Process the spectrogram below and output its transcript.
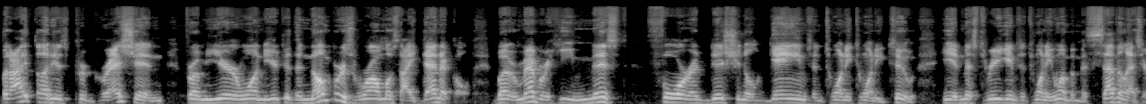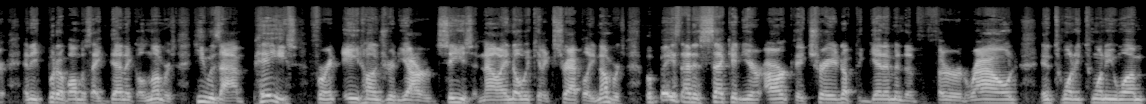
But I thought his progression from year one to year two, the numbers were almost identical. But remember, he missed four additional games in 2022. He had missed three games in 21, but missed seven last year, and he put up almost identical numbers. He was on pace for an 800 yard season. Now, I know we can extrapolate numbers, but based on his second year arc, they traded up to get him into the third round in 2021.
